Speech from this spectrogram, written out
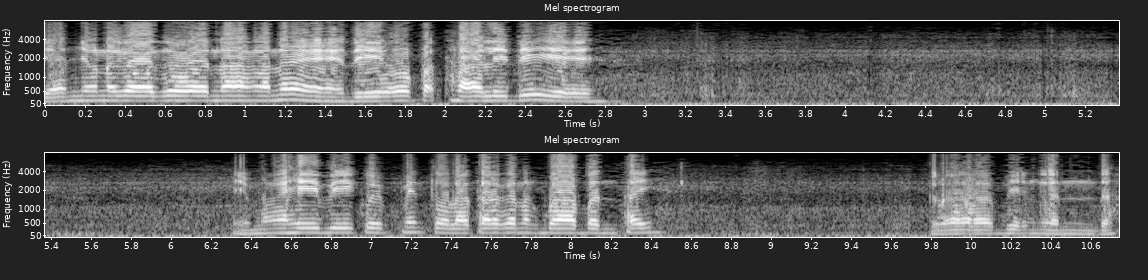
Yan yung nagagawa ng ano eh, day off at holiday eh. Yung mga heavy equipment, wala talaga nagbabantay. Grabe, ang ganda.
